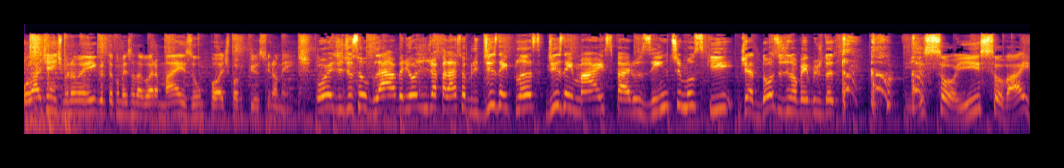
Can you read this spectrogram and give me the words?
Olá, gente. Meu nome é Igor. Tá começando agora mais um Pod Pop Pills, finalmente. Oi, gente, eu sou o Glauber e hoje a gente vai falar sobre Disney Plus, Disney Mais para os íntimos, que dia 12 de novembro de dois... Isso, isso, vai.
